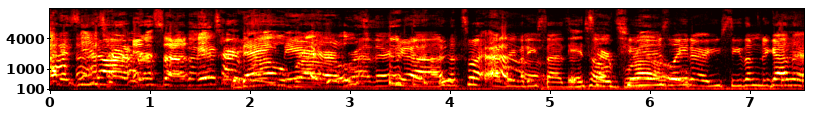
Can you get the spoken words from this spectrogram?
it's, it's her Incest. brother. It's her Dang bro, near her bro. brother. yeah, that's what everybody says It's until her two bro. years later you see them together. Ew.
